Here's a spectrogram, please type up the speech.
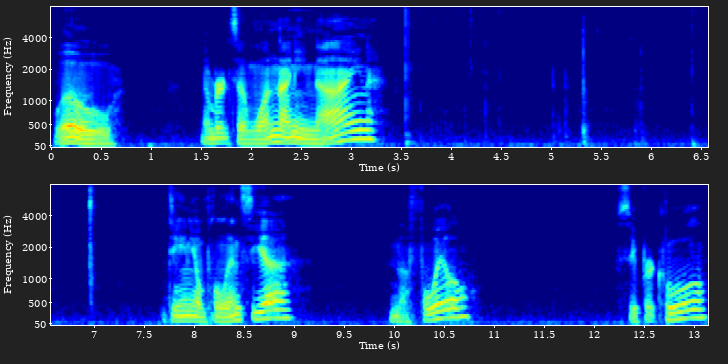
Whoa. Numbered to 199. Daniel Palencia in the foil. Super cool.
